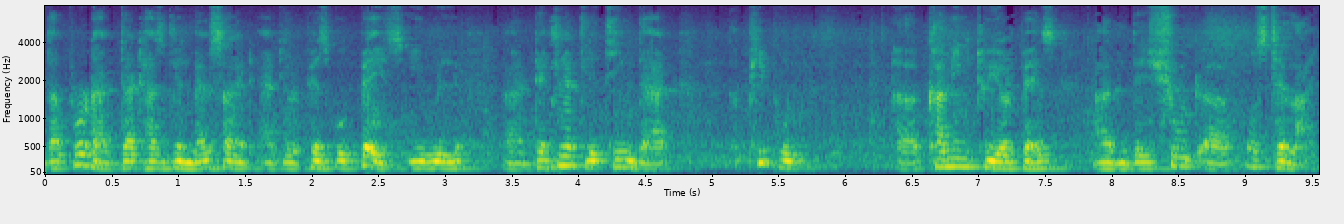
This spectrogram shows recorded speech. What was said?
the product that has been mentioned at your Facebook page, you will uh, definitely think that people uh, coming to your page and they should uh, post a like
